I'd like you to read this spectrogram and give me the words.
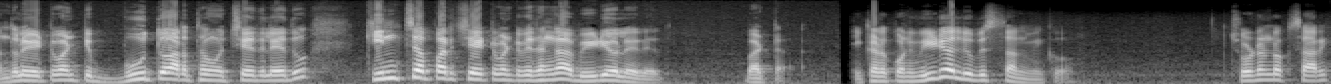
అందులో ఎటువంటి బూతు అర్థం వచ్చేది లేదు కించపరిచేటువంటి విధంగా వీడియోలే లేదు. బట్ ఇక్కడ కొన్ని వీడియోలు చూపిస్తాను మీకు. చూడండి ఒకసారి.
